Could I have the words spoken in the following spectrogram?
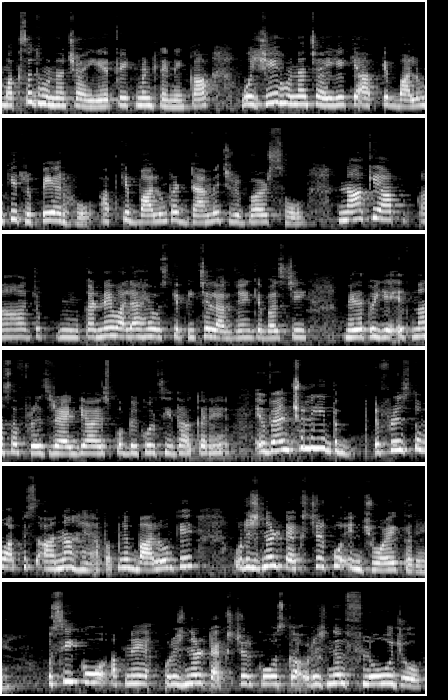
मकसद होना चाहिए ट्रीटमेंट लेने का वो ये होना चाहिए कि आपके बालों की रिपेयर हो आपके बालों का डैमेज रिवर्स हो। ना कि आप आ, जो करने वाला है उसके पीछे लग जाएँ कि बस जी मेरे तो ये इतना सा फ्रिज रह गया इसको बिल्कुल सीधा करें। इवेंचुअली द फ्रिज तो वापस आना है। आप अपने बालों के ओरिजिनल टेक्सचर को इन्जॉय करें। उसी को अपने ओरिजिनल टेक्सचर को, उसका ओरिजिनल फ़्लो जो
